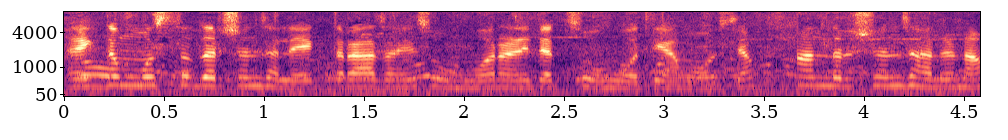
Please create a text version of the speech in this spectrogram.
आणि एकदम मस्त दर्शन झालं एक तर आज आहे सोमवार आणि त्यात सोमवती अमावस्या. छान दर्शन झालं ना.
